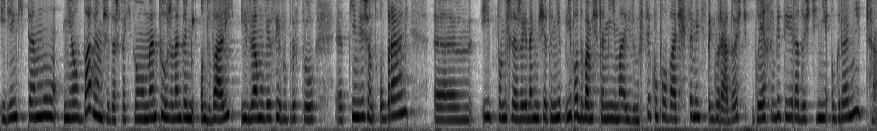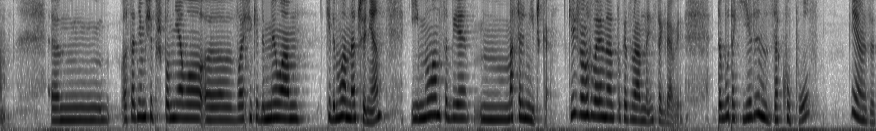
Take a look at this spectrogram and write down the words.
i dzięki temu nie obawiam się też takiego momentu, że nagle mi odwali i zamówię sobie po prostu 50 e, ubrań i pomyślę, że jednak mi się to nie, nie podoba mi się ten minimalizm, chcę kupować, chcę mieć z tego radość, bo ja sobie tej radości nie ograniczam. Ostatnio mi się przypomniało e, właśnie, kiedy myłam, kiedy myłam naczynia i myłam sobie mm, maselniczkę. Kiedyś Wam chyba ją nawet pokazywałam na Instagramie. To był taki jeden z zakupów, nie wiem, ze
